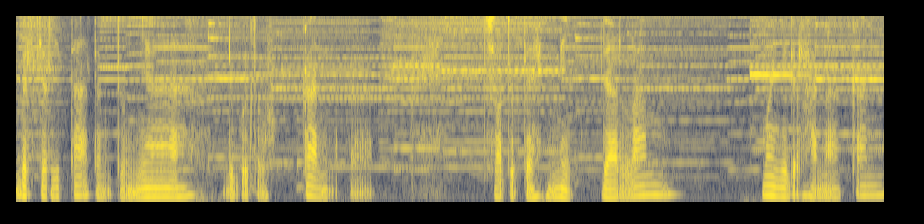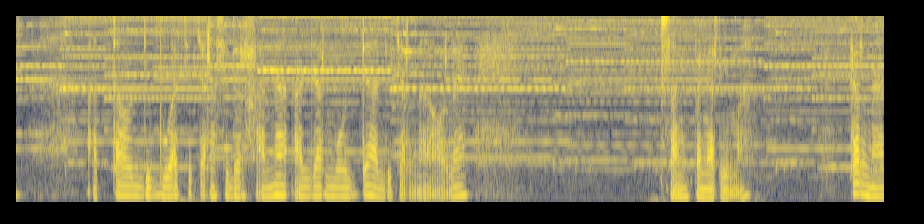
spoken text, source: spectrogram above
bercerita tentunya dibutuhkan uh, suatu teknik dalam menyederhanakan atau dibuat secara sederhana agar mudah dicerna oleh sang penerima. Karena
